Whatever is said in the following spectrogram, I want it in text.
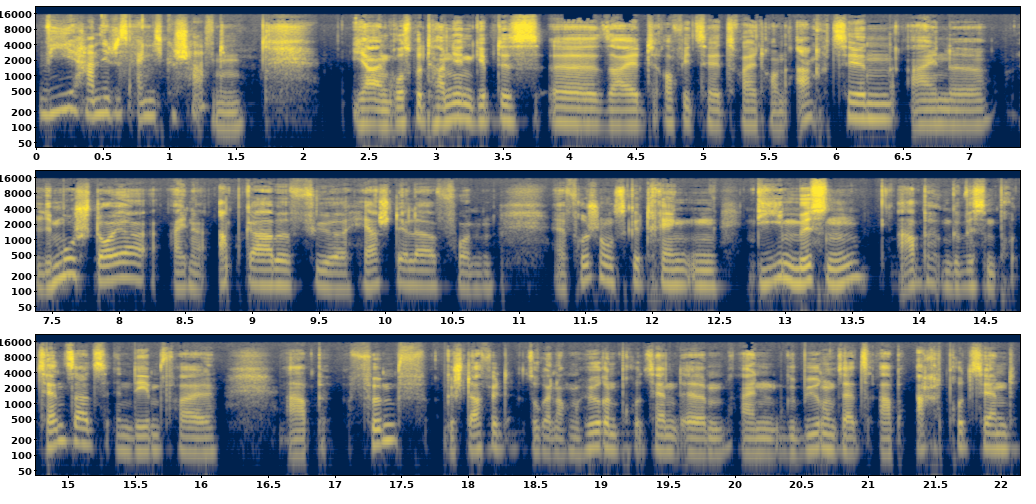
Wie haben die das eigentlich geschafft? Hm. Ja, in Großbritannien gibt es äh, seit offiziell 2018 eine Limo-Steuer, eine Abgabe für Hersteller von Erfrischungsgetränken. Die müssen ab einem gewissen Prozentsatz, in dem Fall ab fünf gestaffelt sogar noch einen höheren Prozent, ähm, einen Gebührensatz ab acht Prozent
